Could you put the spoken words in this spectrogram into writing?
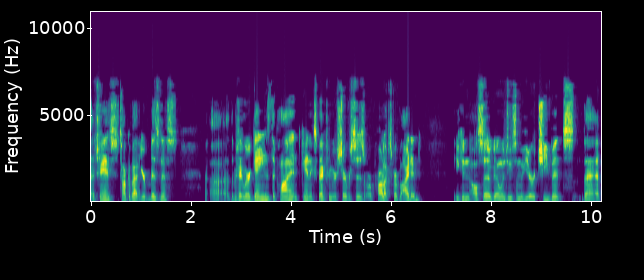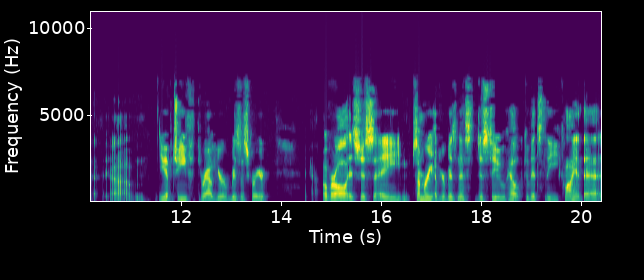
a chance to talk about your business, uh, the particular gains the client can expect from your services or products provided. You can also go into some of your achievements that um, you have achieved throughout your business career. Overall, it's just a summary of your business just to help convince the client that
